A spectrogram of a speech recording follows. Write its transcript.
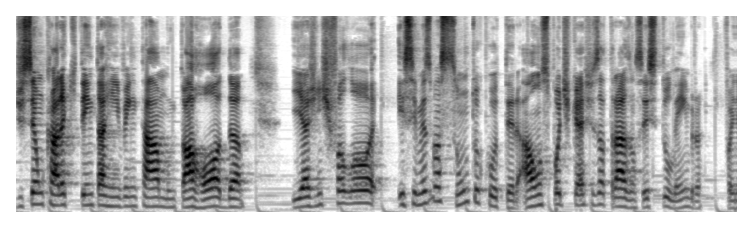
de ser um cara que tenta reinventar muito a roda. E a gente falou esse mesmo assunto, Cutter, há uns podcasts atrás, não sei se tu lembra, foi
